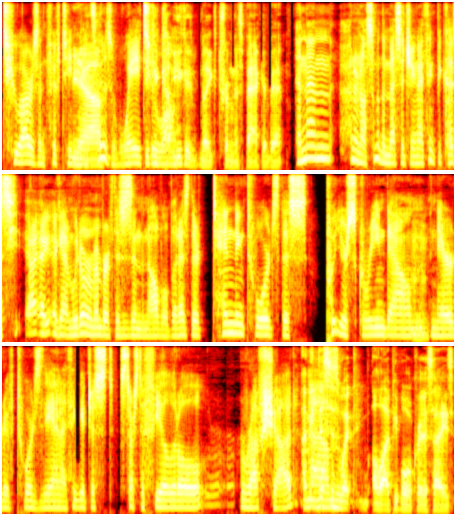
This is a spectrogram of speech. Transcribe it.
two hours and fifteen minutes. It is way You too could, long. you could like trim this back a bit. And then I don't know some of the messaging. I think because he, I, I, again, we don't remember if this is in the novel, but as they're tending towards this put your screen down Mhm. narrative towards the end, I think it just starts to feel a little roughshod. I mean, this Um, is what a lot of people will criticize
